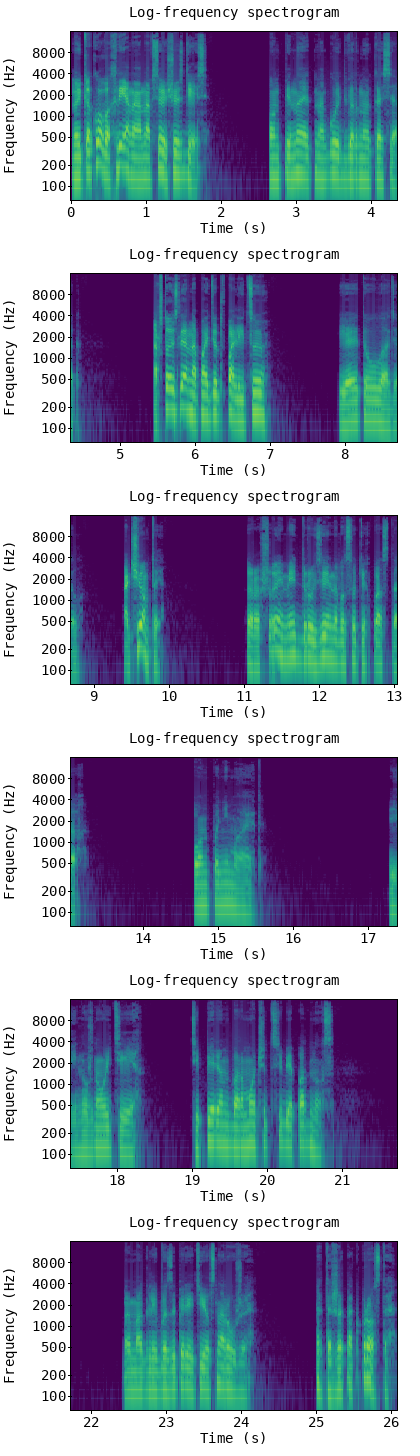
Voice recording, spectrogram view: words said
«Ну и какого хрена она все еще здесь?» Он пинает ногой дверной косяк. «А что, если она пойдет в полицию?» Я это уладил. «О чем ты?» «Хорошо иметь друзей на высоких постах». Он понимает. Ей нужно уйти. Теперь он бормочет себе под нос. Мы могли бы запереть ее снаружи. Это же так просто.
